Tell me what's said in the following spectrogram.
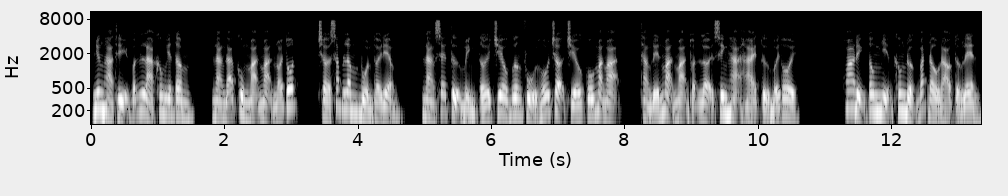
nhưng Hà thị vẫn là không yên tâm, nàng đã cùng mạn mạn nói tốt, chờ sắp lâm buồn thời điểm, nàng sẽ tự mình tới Chiêu Vương phủ hỗ trợ chiếu cố mạn mạn, thẳng đến mạn mạn thuận lợi sinh hạ hài tử mới thôi. Hoa định tông nhịn không được bắt đầu hảo tưởng lên.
